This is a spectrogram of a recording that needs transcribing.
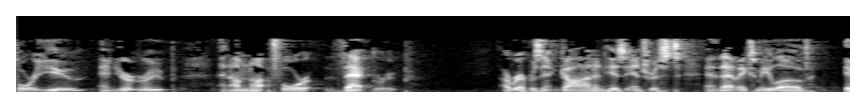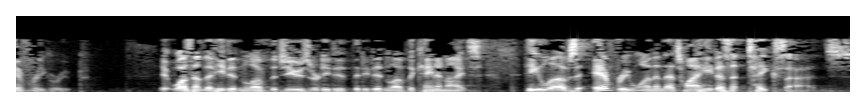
for you and your group, and I'm not for that group. I represent God and His interests, and that makes me love every group. It wasn't that He didn't love the Jews or that He didn't love the Canaanites. He loves everyone, and that's why He doesn't take sides.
